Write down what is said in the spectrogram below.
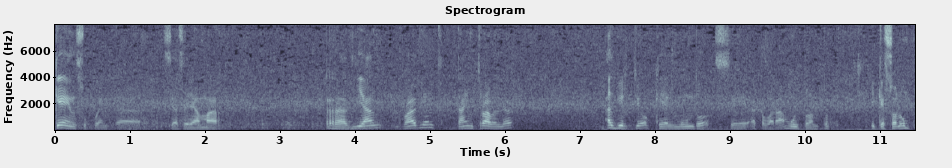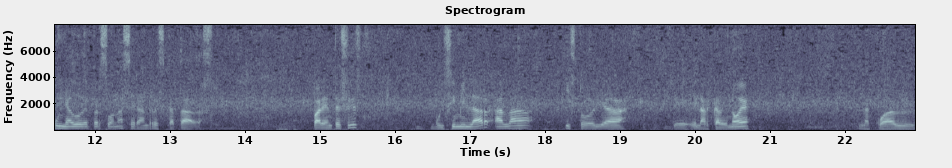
que en su cuenta se hace llamar Radiant, Radiant Time Traveler, advirtió que el mundo se acabará muy pronto y que solo un puñado de personas serán rescatadas. Paréntesis, muy similar a la historia del arca de Noé, la cual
